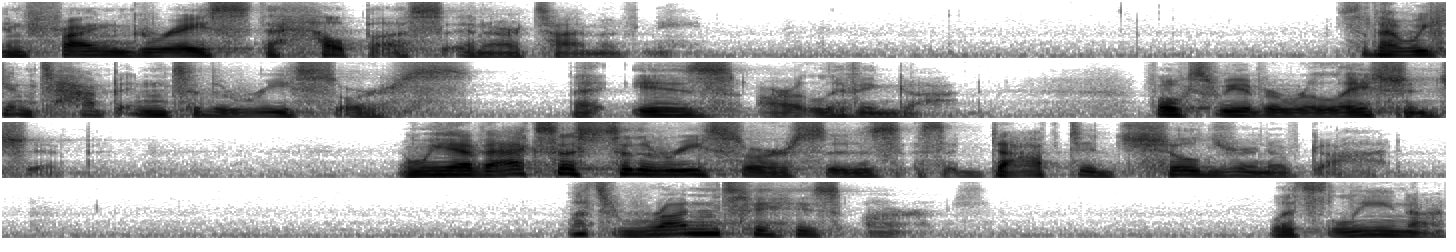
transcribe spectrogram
and find grace to help us in our time of need. So that we can tap into the resource that is our living God. Folks, we have a relationship. And we have access to the resources as adopted children of God. Let's run to his arms. Let's lean on him.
